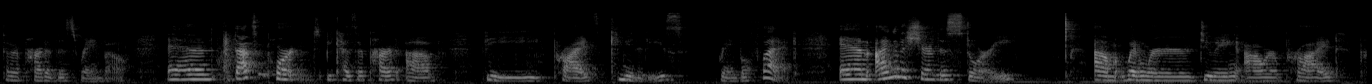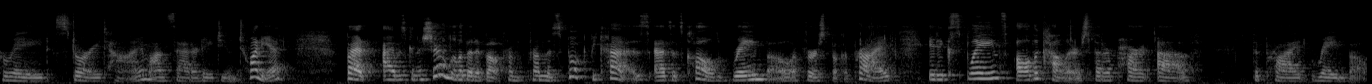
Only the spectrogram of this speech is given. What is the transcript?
that are part of this rainbow. And that's important because they're part of the Pride community's rainbow flag. And I'm gonna share this story um, when we're doing our Pride Parade story time on Saturday, June 20th. But I was gonna share a little bit about from, from this book because as it's called Rainbow, a first book of Pride, it explains all the colors that are part of the Pride Rainbow.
